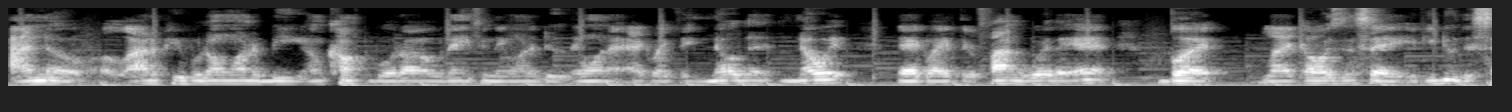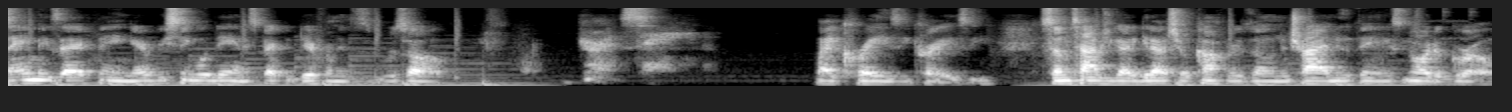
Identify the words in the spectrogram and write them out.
I know a lot of people don't want to be uncomfortable at all with anything they want to do. They want to act like they know that know it. They act like they're fine where they're at. But like I always say, if you do the same exact thing every single day and expect a different result, you're insane. Like crazy, crazy. Sometimes you got to get out your comfort zone and try new things in order to grow.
